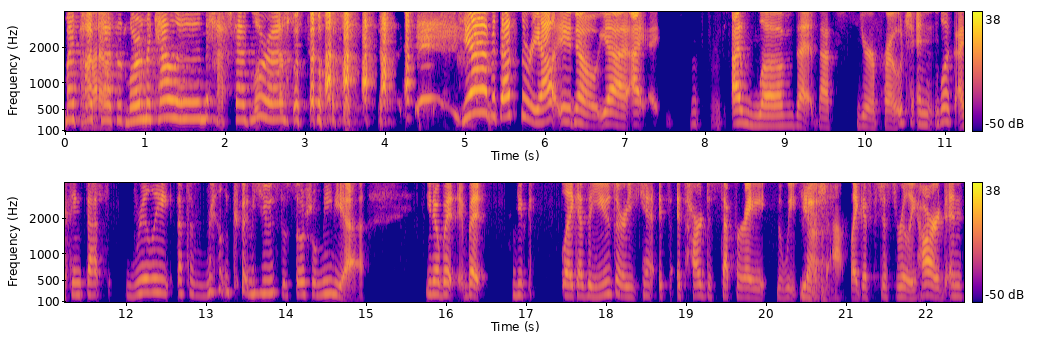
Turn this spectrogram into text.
my podcast with Laura McKowen, hashtag Laura. yeah, but that's the reality. No, yeah, I, I love that that's your approach. And look, I think that's really, that's a really good use of social media you know but but you like as a user you can't it's it's hard to separate the wheat from the chaff. Like it's just really hard. And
